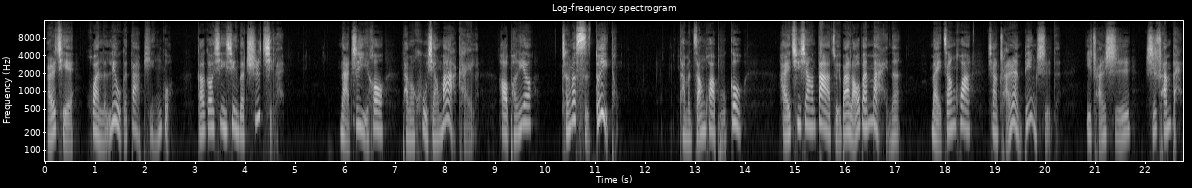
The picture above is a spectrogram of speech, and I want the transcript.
而且换了六个大苹果，高高兴兴地吃起来。哪知以后他们互相骂开了，好朋友成了死对头。他们脏话不够。还去向大嘴巴老板买呢，买脏话像传染病似的，一传十，十传百。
